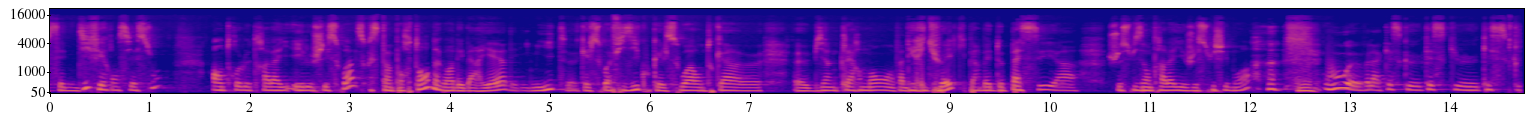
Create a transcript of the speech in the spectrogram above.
cette différenciation entre le travail et le chez-soi Est-ce que c'est important d'avoir des barrières, des limites, euh, qu'elles soient physiques ou qu'elles soient en tout cas euh, euh, bien clairement, enfin des rituels qui permettent de passer à je suis en travail et je suis chez moi mmh. Ou voilà, qu'est-ce que qu'est-ce que qu'est-ce que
